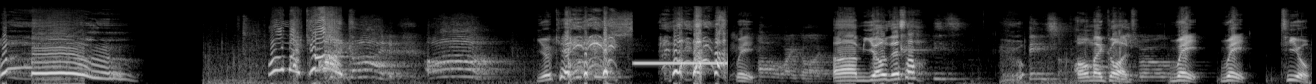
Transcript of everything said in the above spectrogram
oh my god! Oh my God. Oh. You okay? Wait. My god. Um, yo, there's a. Oh my god. Wait, wait. Teal.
